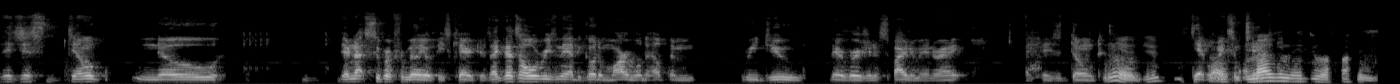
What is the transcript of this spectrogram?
they just don't know. They're not super familiar with these characters. Like that's the whole reason they had to go to Marvel to help them redo their version of Spider-Man, right? Like they just don't yeah, dude. get what like, makes them Imagine they do a fucking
